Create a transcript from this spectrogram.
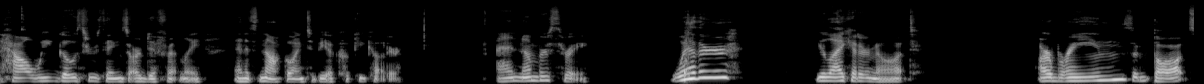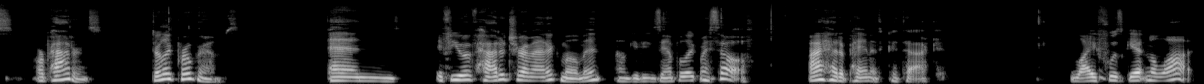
how we go through things are differently, and it's not going to be a cookie cutter. And number three, whether you like it or not, our brains and thoughts are patterns. They're like programs. And if you have had a traumatic moment, I'll give you an example like myself. I had a panic attack. Life was getting a lot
